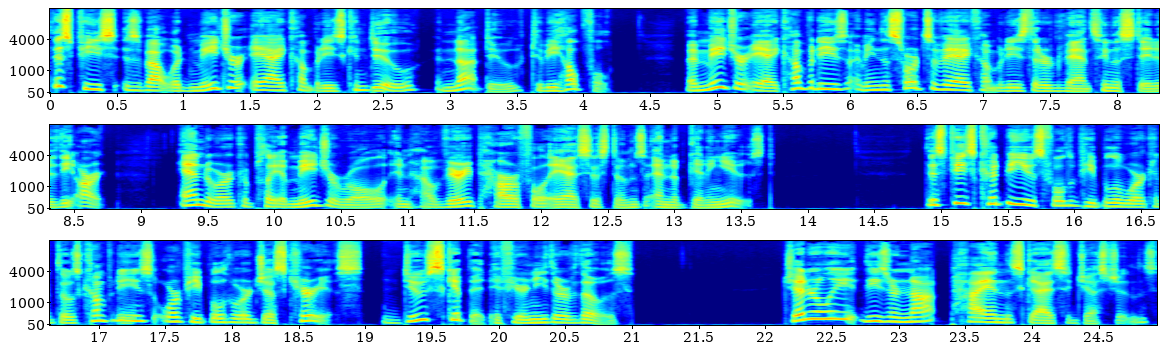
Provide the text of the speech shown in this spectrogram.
This piece is about what major AI companies can do and not do to be helpful. By major AI companies, I mean the sorts of AI companies that are advancing the state of the art and or could play a major role in how very powerful AI systems end up getting used. This piece could be useful to people who work at those companies or people who are just curious. Do skip it if you're neither of those. Generally, these are not pie in the sky suggestions,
